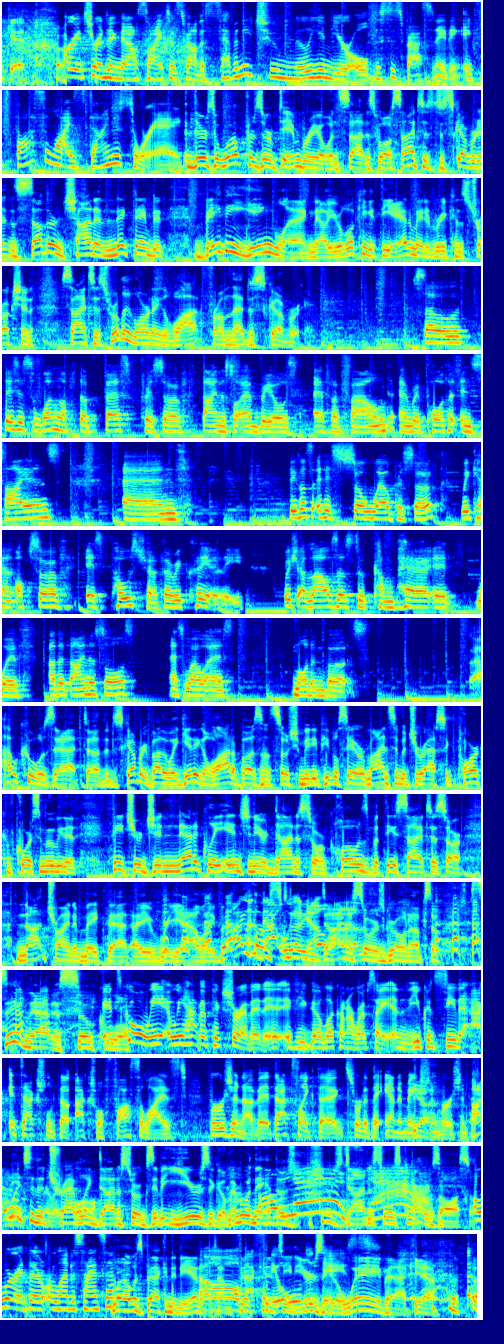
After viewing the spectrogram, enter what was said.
like it. All right, trending now. Scientists found a 72 million year old, this is fascinating, a fossilized dinosaur egg. There's a well preserved embryo inside as well. Scientists discovered it in southern China and nicknamed it Baby Yingliang. Now, you're looking at the animated reconstruction. Scientists really learning a lot from that discovery. So this is one of the best preserved dinosaur embryos ever found and reported in science. And because it is so well preserved, we can observe its posture very clearly, which allows us to compare it with other dinosaurs as well as modern birds. How cool is that? Uh, the discovery, by the way, getting a lot of buzz on social media. People say it reminds them of Jurassic Park, of course, a movie that featured genetically engineered dinosaur clones, but these scientists are not trying to make that a reality. But I love studying dinosaurs of. growing up, so seeing that is so cool. It's cool. We, we have a picture of it if you go look on our website, and you can see that it's actually the actual fossilized version of it. That's like the sort of the animation yeah. version. I went to the really traveling cool. dinosaur exhibit years ago. Remember when they had oh, those yes, huge dinosaurs yeah. come out? It was awesome. Oh, we're at the Orlando Science Well, I was back in Indiana at the time, oh, 15 years days. ago, way back, yeah.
